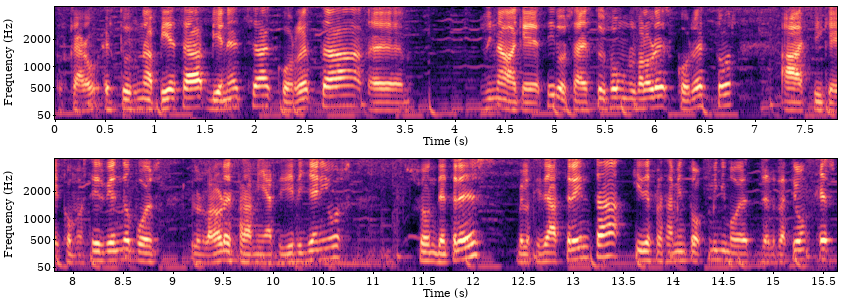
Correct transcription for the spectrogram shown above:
pues claro, esto es una pieza bien hecha, correcta, eh, no hay nada que decir, o sea, estos son unos valores correctos, así que como estáis viendo, pues los valores para mi Artillery Genius son de 3, velocidad 30 y desplazamiento mínimo de, de es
